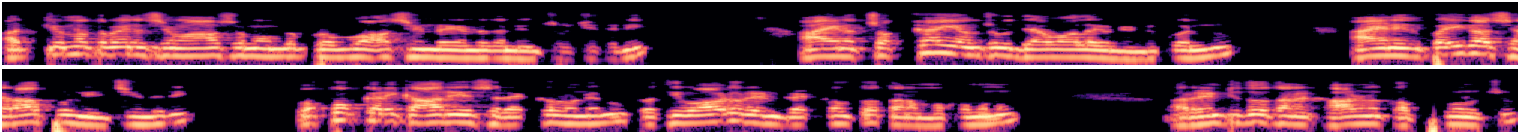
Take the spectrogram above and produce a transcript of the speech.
అత్యున్నతమైన సింహాసనం ఉంది ప్రభు ఆసీనుడై ఉండగా నేను సూచితిని ఆయన చొక్కా అంచులు దేవాలయం నిండుకొను ఆయనకి పైగా శరాపులు నిలిచింది ఒక్కొక్కరికి ఆరేసి రెక్కలు ఉండెను ప్రతివాడు రెండు రెక్కలతో తన ముఖమును రెంటితో తన కాళ్ళను కప్పుకొనుచు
